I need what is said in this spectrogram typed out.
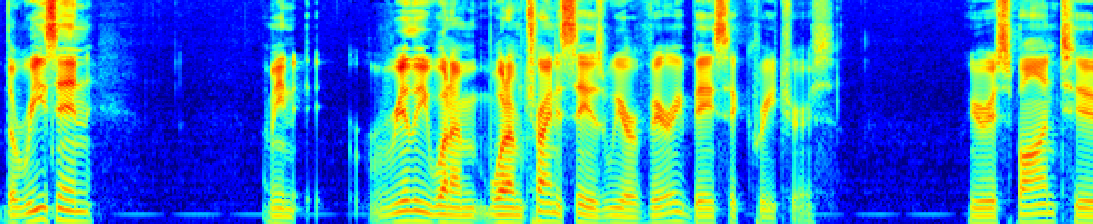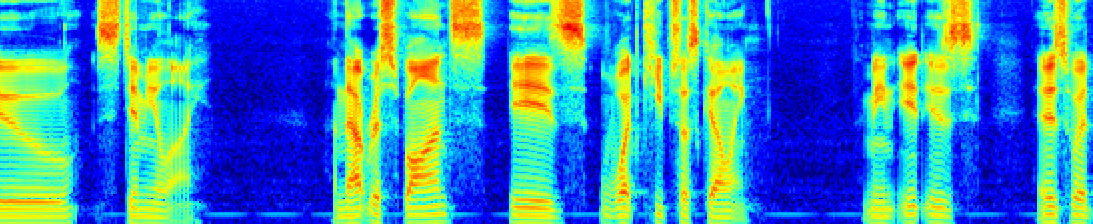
the reason I mean really what I'm what I'm trying to say is we are very basic creatures we respond to stimuli. And that response is what keeps us going. I mean, it is it is what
